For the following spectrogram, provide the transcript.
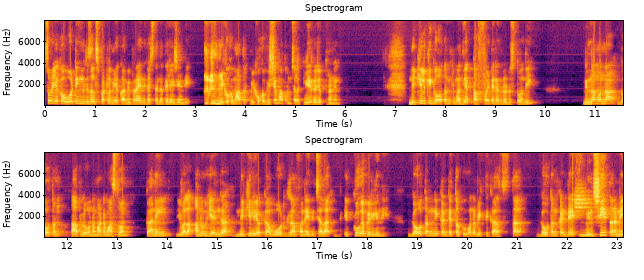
సో ఈ యొక్క ఓటింగ్ రిజల్ట్స్ పట్ల మీ యొక్క అభిప్రాయాన్ని ఖచ్చితంగా తెలియజేయండి. మీకు ఒక మాత్రం మీకు ఒక విషయం మాత్రం చాలా క్లియర్గా చెప్తున్నాను నేను. నిఖిల్కి గౌతమ్కి మధ్య టఫ్ ఫైట్ అనేది నడుస్తోంది. నిన్న మొన్న గౌతమ్ టాప్లో ఉన్న మాట వాస్తవం. కానీ ఇవాళ అనూహ్యంగా నిఖిల్ యొక్క ఓట్ గ్రాఫ్ అనేది చాలా ఎక్కువగా పెరిగింది. గౌతమ్ని కంటే తక్కువ ఉన్న వ్యక్తి కాస్త గౌతమ్ కంటే మించి తనని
